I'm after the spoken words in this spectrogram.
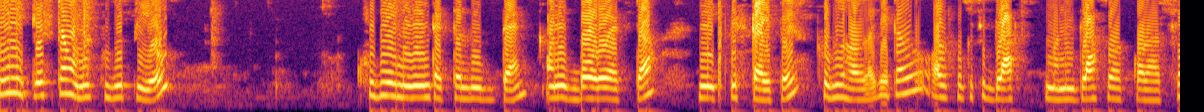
এই নেকলেসটাও আমার খুবই প্রিয়। খুবই এলিগেন্ট একটা লুক দেয় অনেক বড় একটা নেকপিস টাইপের খুবই ভালো লাগে। এটাও অল্প কিছু গ্লাস মানে গ্লাস ওয়ার্ক করা আছে।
